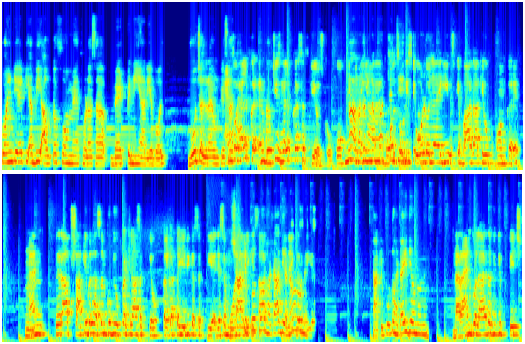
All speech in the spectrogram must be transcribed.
पॉइंट ये है कि अभी आउट ऑफ़ फॉर्म है थोड़ा सा बैट पे नहीं आ रही है बॉल वो चल रहा है उनके साथ वो हेल्प कर एंड वो हाँ। चीज़ हेल्प कर सकती है उसको। ओपनिंग हाँ, मतलब नहीं नंबर बॉल थोड़ी सी ओल्ड हो जाएगी उसके बाद आके वो परफॉर्म करे। हम्म। एंड फिर आप शाकिब अल हसन को भी ऊपर खिला सकते हो। कलकत्ता ये भी कर सकती है जैसे मोइन अली शाकिब के तो हटा दिया ना उन्होंने। शाकिब को तो हटा ही दिया उन्होंने। नारायण को लाया था क्योंकि पिच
